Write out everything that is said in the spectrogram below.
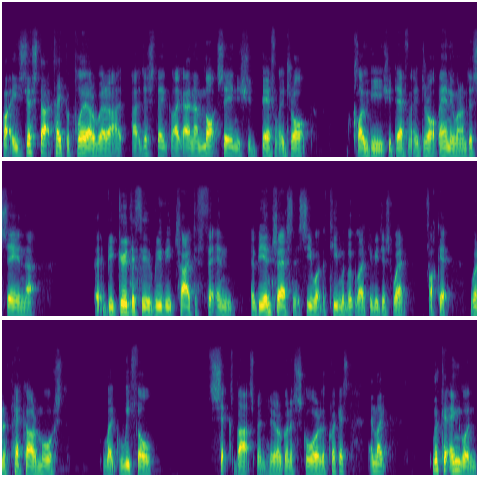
but he's just that type of player where I, I just think like and I'm not saying you should definitely drop Cloudy, you should definitely drop anyone. I'm just saying that it'd be good if you really tried to fit in. It'd be interesting to see what the team would look like if you just went, fuck it, we're gonna pick our most like lethal six batsmen who are gonna score the quickest. And like look at England,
